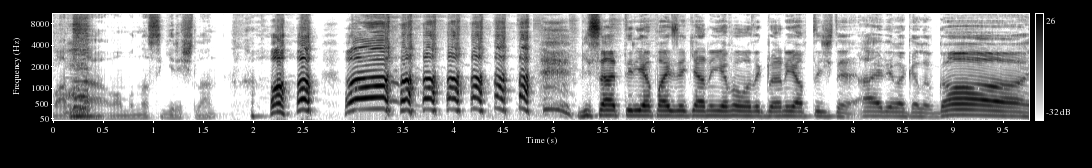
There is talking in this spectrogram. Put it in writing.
Valla bu nasıl giriş lan? bir saattir yapay zekanın yapamadıklarını yaptı işte. Haydi bakalım gol.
